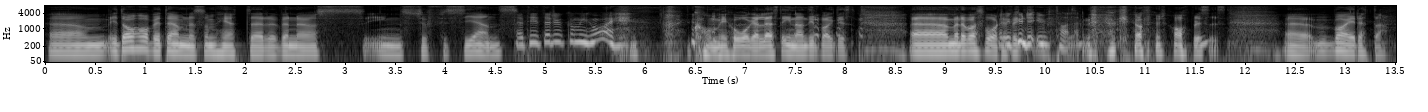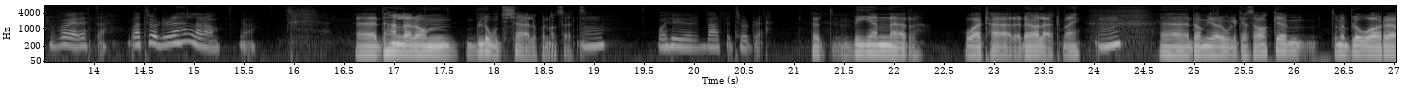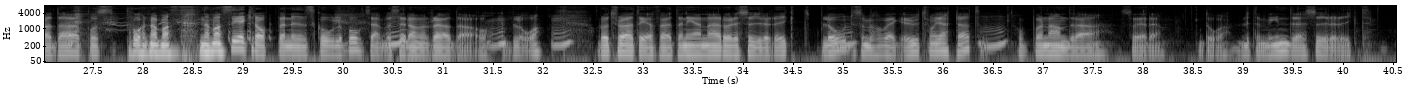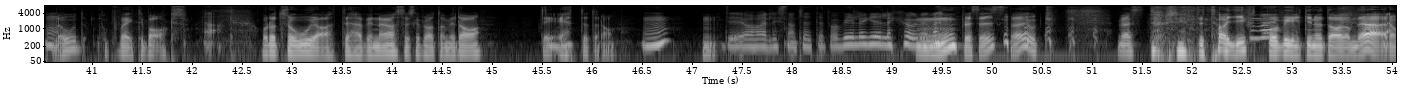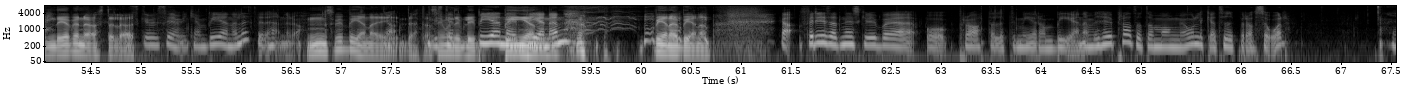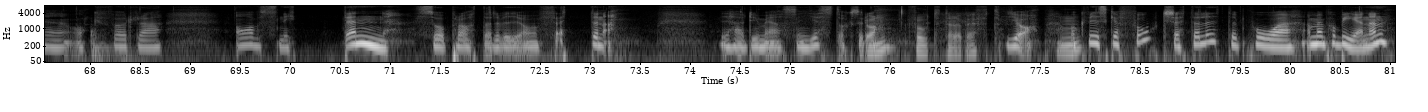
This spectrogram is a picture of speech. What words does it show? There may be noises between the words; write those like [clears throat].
Ehm, idag har vi ett ämne som heter venös insufficiens. Jag tittar du kom ihåg. [laughs] Kom ihåg, jag läste till faktiskt. Ehm, men det var svårt. Du Jag kunde uttala det. [laughs] ja, ja, precis. Ehm, vad är detta? Vad är detta? Vad tror du det handlar om? Johan? Det handlar om blodkärl på något sätt. Mm. Och hur, varför tror du det? För att vener och artärer, det har jag lärt mig. Mm. Eh, De gör olika saker. De är blåa och röda. På, på när, man, [laughs] när man ser kroppen i en skolbok till exempel så är de röda och Mm. blå. Mm. Och då tror jag att det är för att den ena då är det syrerikt blod Mm. som är på väg ut från hjärtat Mm. och på den andra så är det då lite mindre syrerikt Mm. blod och på väg tillbaks. Ja. Och då tror jag att det här venösa vi ska prata om idag, det är Mm. ett utav dem. Mm. Du har lyssnat lite på biologilektionerna. Mm, precis, det har jag gjort. [laughs] Men jag törs inte ta gift på vilken utav dem det är, Nej. om det är venöst eller Då ska vi se om vi kan bena lite i det här nu då. Mm, så vi bena i Ja, detta, vi ska det blir bena i ben. benen. [laughs] [laughs] bena i benen. Ja, för det är så att nu ska vi börja och prata lite mer om benen. Vi har ju pratat om många olika typer av sår. Eh, och förra avsnitten så pratade vi om fötterna. Vi hade ju med oss en gäst också då. Mm, fotterapeut. Ja, Mm. och vi ska fortsätta lite på, ja, men på benen.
